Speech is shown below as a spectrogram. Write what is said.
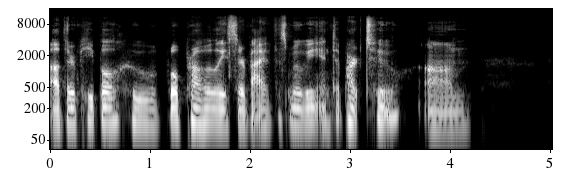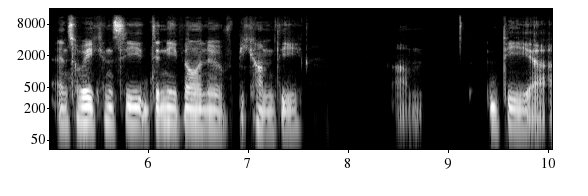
other people who will probably survive this movie into part two. Um, and so we can see Denis Villeneuve become the um, the uh,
